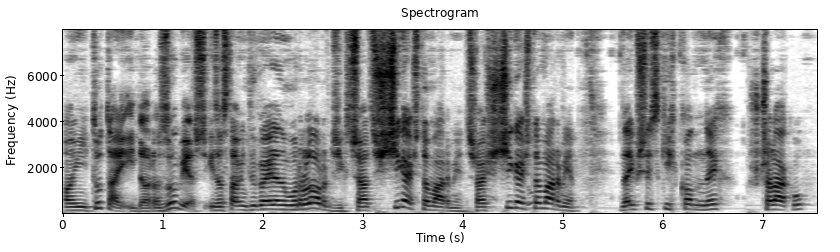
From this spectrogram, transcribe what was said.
Oni tutaj idą, rozumiesz? I został mi tylko jeden warlordzik. Trzeba ścigać tą armię, trzeba ścigać tą armię. Daj wszystkich konnych szczelaków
